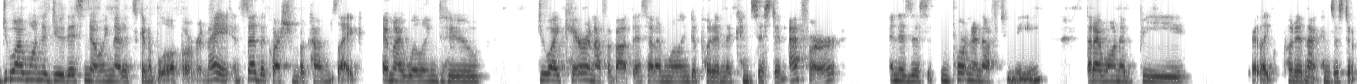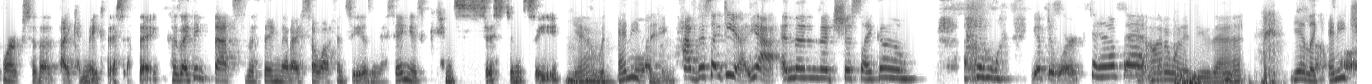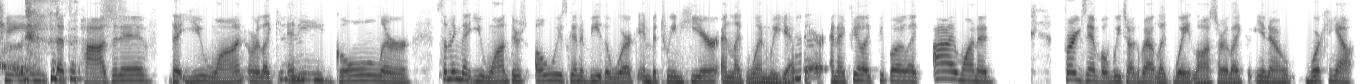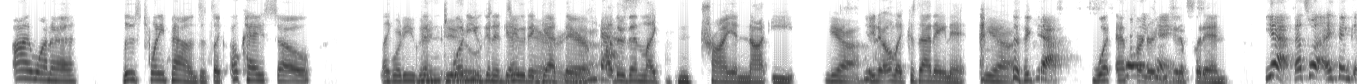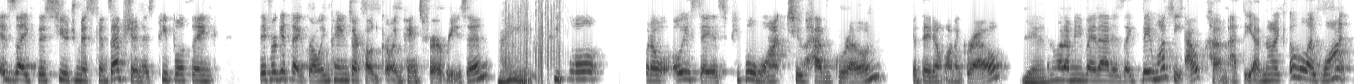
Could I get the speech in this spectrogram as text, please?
do i want to do this knowing that it's going to blow up overnight instead the question becomes like am i willing to do i care enough about this that i'm willing to put in the consistent effort and is this important enough to me that i want to be or like put in that consistent work so that i can make this a thing because i think that's the thing that i so often see is missing is consistency yeah. With mm-hmm. People, like, anything. have this idea yeah and then it's just like oh you have to work to have that I don't want to do that. Yeah, like any change that's positive that you want, or like Mhm. any goal or something that you want, there's always going to be the work in between here and like when we get Mhm. there. And I feel like people are like, I want to, for example, we talk about like weight loss or like, you know, working out. I want to lose 20 pounds. It's like, okay, so like, What are you gonna then What are you going to to do get to get there? there Yeah. other than like try and not eat, yeah. you know, like, cause that ain't it. Yeah. like, yeah what effort are you going to put in? yeah that's what i think is like this huge misconception is people think they forget that growing pains are called growing pains for a reason Right. people what i will always say is people want to have grown but they don't want to grow Yeah. and what i mean by that is like they want the outcome at the end they're like oh well i want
